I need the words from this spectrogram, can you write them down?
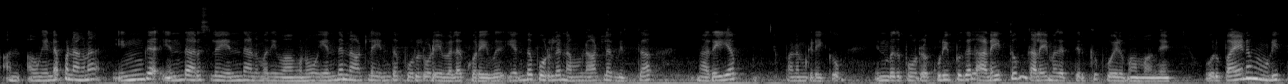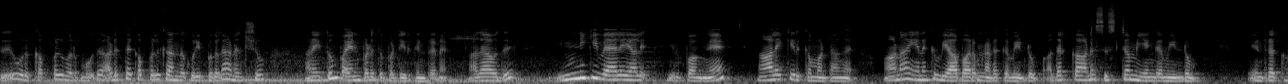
அந் அவங்க என்ன பண்ணாங்கன்னா எங்கே எந்த அரசில் எந்த அனுமதி வாங்கணும் எந்த நாட்டில் எந்த பொருளுடைய விலை குறைவு எந்த பொருளை நம்ம நாட்டில் விற்றா நிறைய பணம் கிடைக்கும் என்பது போன்ற குறிப்புகள் அனைத்தும் தலைமகத்திற்கு போயிடுமாமாங்க. ஒரு பயணம் முடித்து ஒரு கப்பல் வரும்போது அடுத்த கப்பலுக்கு அந்த குறிப்புகளை அனைத்தும் அனைத்தும் பயன்படுத்தப்பட்டிருக்கின்றன. அதாவது இன்னைக்கு வேலையால் இருப்பாங்க நாளைக்கு இருக்க மாட்டாங்க. ஆனால் எனக்கு வியாபாரம் நடக்க வேண்டும். அதற்கான சிஸ்டம் இயங்க வேண்டும். என்ற க-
